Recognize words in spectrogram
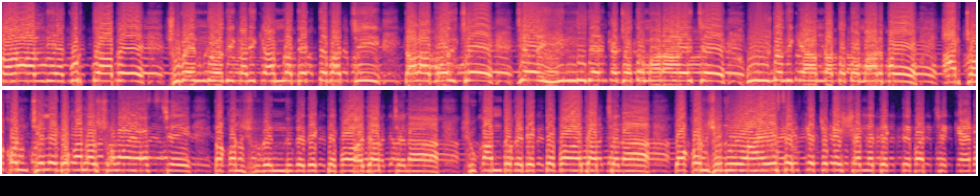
তলাল নিয়ে ঘুরতে হবে। শুভেন্দু অধিকারীকে আমরা দেখতে পাচ্ছি। তারা বলছে যে হিন্দুদেরকে যত মারা হয়েছে, উল্টো দিকে আমরা তত মারবো। আর যখন জেলে ঢোকানোর সময় আসছে, তখন শুভেন্দুকে দেখতে পাওয়া যাচ্ছে না, সুকান্তকে দেখতে পাওয়া যাচ্ছে না। তখন শুধু আইএসএফ কে চোখের সামনে দেখতে পাচ্ছে কেন?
